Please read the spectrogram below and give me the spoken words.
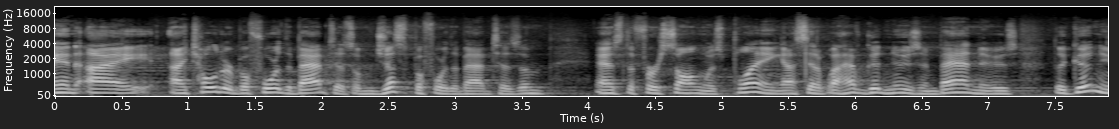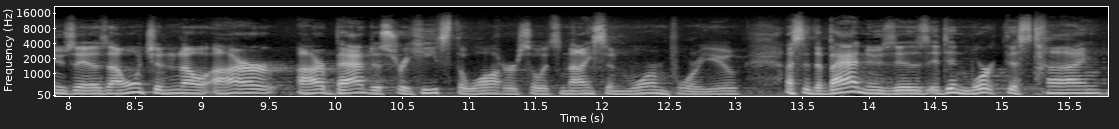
And I, I told her before the baptism, just before the baptism, as the first song was playing, I said, Well, I have good news and bad news. The good news is, I want you to know our, our baptistry heats the water so it's nice and warm for you. I said, The bad news is, it didn't work this time.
